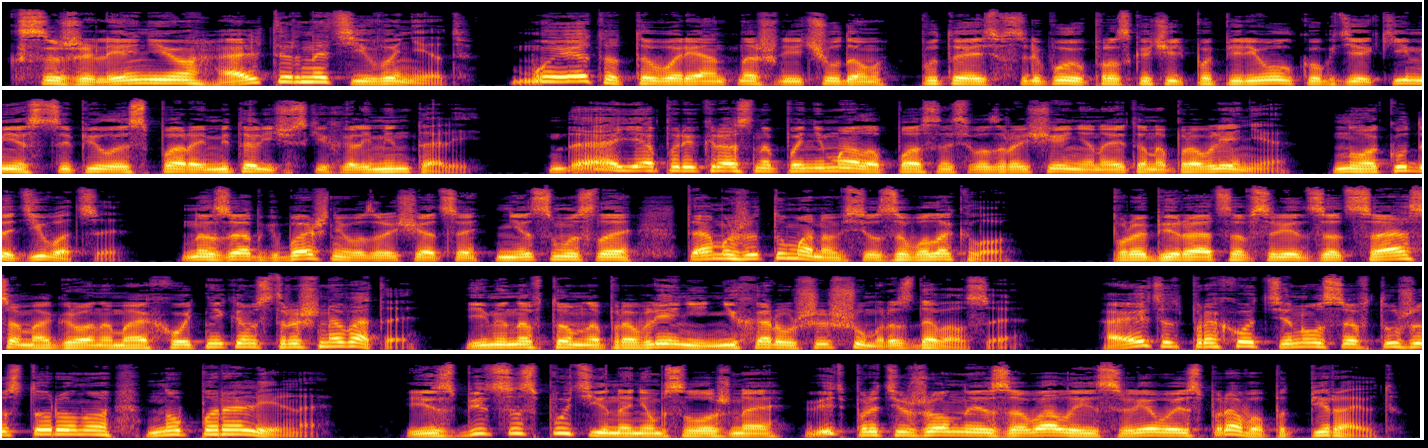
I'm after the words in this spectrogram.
К сожалению, альтернативы нет. Мы этот-то вариант нашли чудом, пытаясь вслепую проскочить по переулку, где Кими сцепилась с парой металлических элементалей. Да, я прекрасно понимал опасность возвращения на это направление. Ну а куда деваться? Назад к башне возвращаться нет смысла, там уже туманом все заволокло. Пробираться вслед за ЦАСом, агроном и охотником страшновато. Именно в том направлении нехороший шум раздавался. А этот проход тянулся в ту же сторону, но параллельно. И сбиться с пути на нем сложно, ведь протяженные завалы и слева, и справа подпирают.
